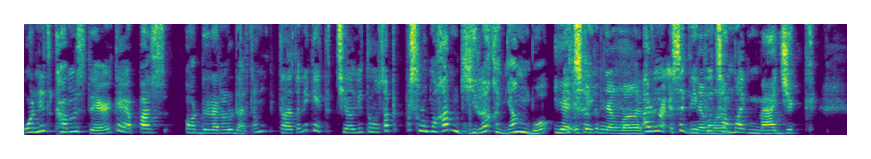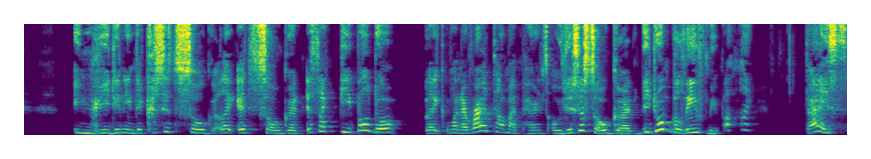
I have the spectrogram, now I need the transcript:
when it comes there, kayak pas orderan lu datang, kelihatannya kayak kecil gitu, tapi pas lu makan gila kenyang, Bo. Iya it's itu like, kenyang banget. I don't know, it's like they put some like magic ingredient in there, cause it's so good, like it's so good. It's like people don't, like whenever I tell my parents, oh this is so good, they don't believe me, but I'm like, guys,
